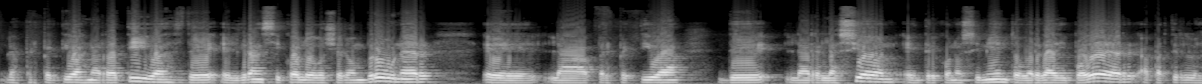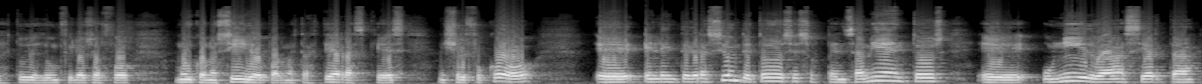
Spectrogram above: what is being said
las perspectivas narrativas del gran psicólogo Jerome Brunner, eh, la perspectiva de la relación entre conocimiento, verdad y poder, a partir de los estudios de un filósofo muy conocido por nuestras tierras que es Michel Foucault, eh, en la integración de todos esos pensamientos, eh, unido a cierta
